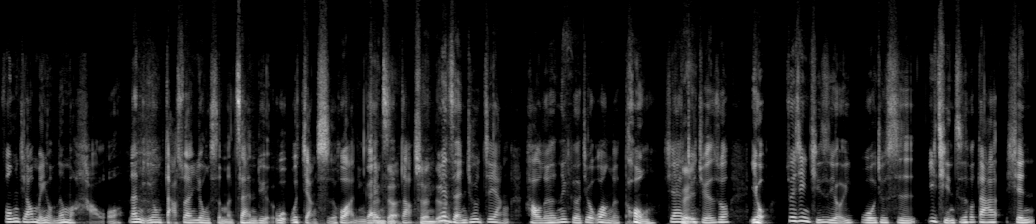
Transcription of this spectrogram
蜂胶没有那么好哦。那你用打算用什么战略？我我讲实话，你应该知道，真的，因为人就这样好了，那个就忘了痛。现在就觉得说有最近其实有一波，就是疫情之后大家先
